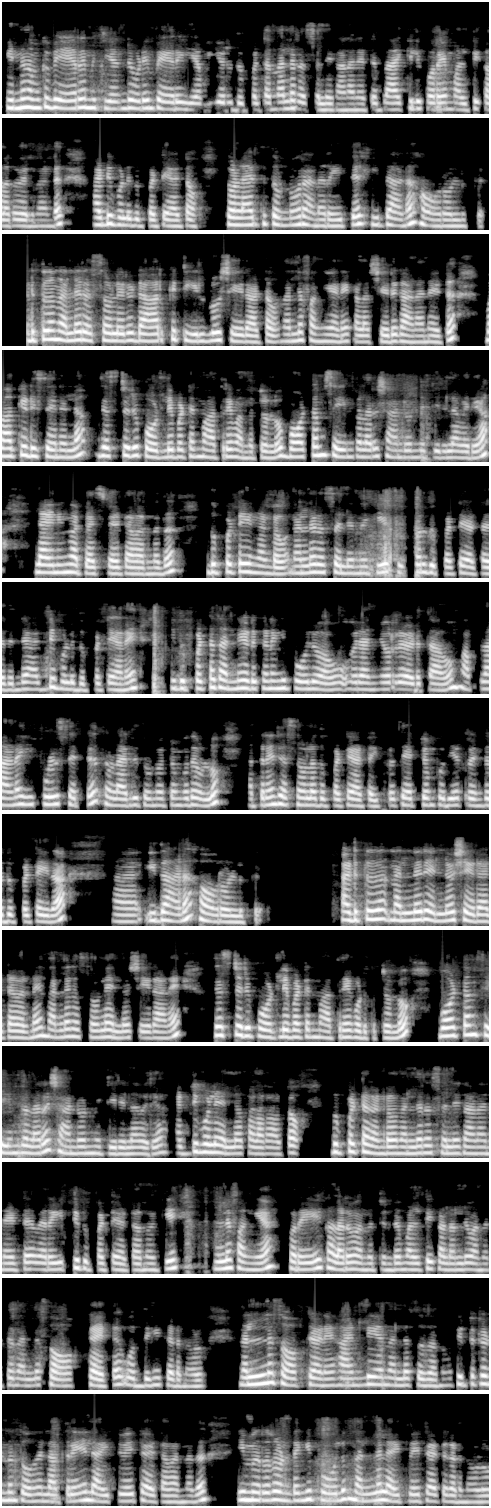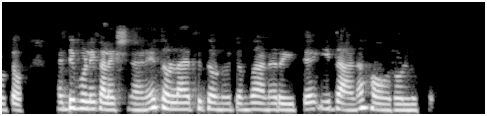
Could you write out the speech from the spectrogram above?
പിന്നെ നമുക്ക് വേറെ മെറ്റീരിയലിന്റെ കൂടെയും പെയർ ചെയ്യാം. ഈ ഒരു ദുപ്പട്ട നല്ല രസമല്ലേ കാണാനായിട്ട്? ബ്ലാക്കിൽ കുറെ മൾട്ടി കളർ വരുന്നുണ്ട്. അടിപൊളി ദുപ്പട്ടയാട്ടോ. തൊള്ളായിരത്തി തൊണ്ണൂറാണ് റേറ്റ് ഇതാണ് ഓവറോൾ ലുക്ക് അടുത്തത് നല്ല രസമുള്ള ഒരു ഡാർക്ക് ടീൽ ബ്ലൂ ആട്ടോ. നല്ല ഭംഗിയാണ് കളർ ഷെയ്ഡ് കാണാനായിട്ട്. ബാക്കി ഡിസൈൻ എല്ലാം ജസ്റ്റ് ഒരു പോഡ്ലി ബട്ടൺ മാത്രമേ വന്നിട്ടുള്ളൂ. ബോട്ടം സെയിം കളർ ഷാൻഡോൺ മെറ്റീരിയൽ വരിക. ലൈനിങ് അറ്റാച്ച്ഡ് ആയിട്ടാണ് വരുന്നത് ദുപ്പട്ടയും കണ്ടോ? നല്ല രസമല്ലേ നോക്കി സൂപ്പർ ദുപ്പട്ടയാട്ടോ ഇതിന്റെ. അടിപൊളി ദുപ്പട്ടയാണ്. ഈ ദുപ്പട്ട തന്നെ എടുക്കണമെങ്കിൽ പോലും ആവും. ഒരു അഞ്ഞൂറ് രൂപ അടുത്താവും. അപ്പോഴാണ് ഈ ഫുൾ സെറ്റ് തൊള്ളായിരത്തി തൊണ്ണൂറ്റൊമ്പതേ ഉള്ളൂ. അത്രയും രസമുള്ള ദുപ്പട്ടയാട്ടോ. ഇപ്പോഴത്തെ ഏറ്റവും പുതിയ ട്രെൻഡ് ദുപ്പട്ട ഇതാ. ഇതാണ് ഓവറോൾ ലുക്ക് അടുത്തത് നല്ലൊരു യെല്ലോ ഷെയ്ഡായിട്ടാണ് വരണേ. നല്ല രസമുള്ള യെല്ലോ ഷെയ്ഡാണ് ജസ്റ്റ് ഒരു പോട്ട്ലി ബട്ടൺ മാത്രമേ കൊടുത്തിട്ടുള്ളൂ. ബോട്ടം സെയിം കളർ ഷാൻഡോൺ മെറ്റീരിയലാണ് വരിക. അടിപൊളി യെല്ലോ കളറാട്ടോ ദുപ്പട്ട കണ്ടോ? നല്ല രസമല്ലേ കാണാനായിട്ട്. വെറൈറ്റി ദുപ്പട്ട ആട്ടോ നോക്കി നല്ല ഭംഗിയാ. കുറേ കളർ വന്നിട്ടുണ്ട്. മൾട്ടി കളറിൽ വന്നിട്ട് നല്ല സോഫ്റ്റ് ആയിട്ട് ഒതുങ്ങി കിടന്നോളൂ. നല്ല സോഫ്റ്റ് ആണ്. ഹാൻഡിൽ ചെയ്യാൻ നല്ല സുഖം നമുക്ക് ഇട്ടിട്ടുണ്ടെന്ന് തോന്നുന്നില്ല. അത്രയും ലൈറ്റ് വെയിറ്റ് ആയിട്ടാണ് വന്നത്. ഈ മിറർ ഉണ്ടെങ്കിൽ പോലും നല്ല ലൈറ്റ് വെയിറ്റ് ആയിട്ട് കിടന്നോളൂ കേട്ടോ. അടിപൊളി കളക്ഷൻ ആണ്. തൊള്ളായിരത്തി തൊണ്ണൂറ്റൊമ്പതാണ് റേറ്റ് ഇതാണ് ഓവറോൾ ലുക്ക്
